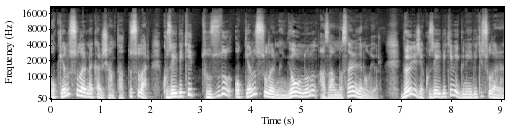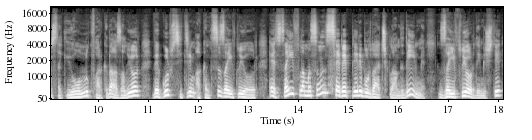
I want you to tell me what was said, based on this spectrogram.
okyanus sularına karışan tatlı sular kuzeydeki tuzlu okyanus sularının yoğunluğunun azalmasına neden oluyor. Böylece kuzeydeki ve güneydeki sular arasındaki yoğunluk farkı da azalıyor ve Gulf Stream akıntısı zayıflıyor. E zayıflamasının sebepleri burada açıklandı değil mi? Zayıflıyor demişti.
